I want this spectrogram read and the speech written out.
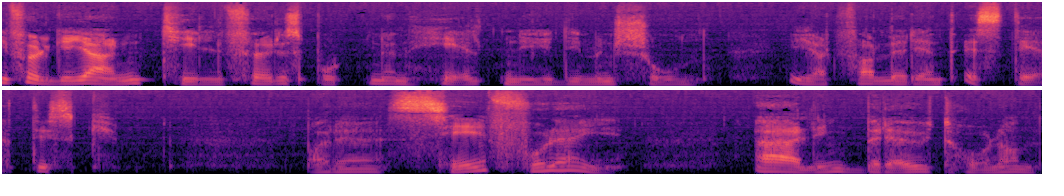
ifølge hjernen tilføre sporten en helt ny dimensjon. I hvert fall rent estetisk. Bare se for deg Erling Braut Haaland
